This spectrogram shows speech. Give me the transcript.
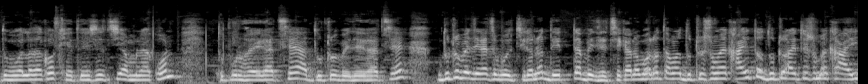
দুপুরবেলা দেখো খেতে এসেছি আমরা এখন। দুপুর হয়ে গেছে আর দুটো বেজে গেছে। দুটো বেজে গেছে বলছি কেন? দেড়টা বেজেছে। কেন বলো তো? আমরা দুটোর সময় খাই তো, দুটো আড়াইটার সময় খাই।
